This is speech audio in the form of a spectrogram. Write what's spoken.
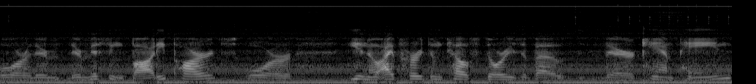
or they're they're missing body parts, or you know I've heard them tell stories about their campaigns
